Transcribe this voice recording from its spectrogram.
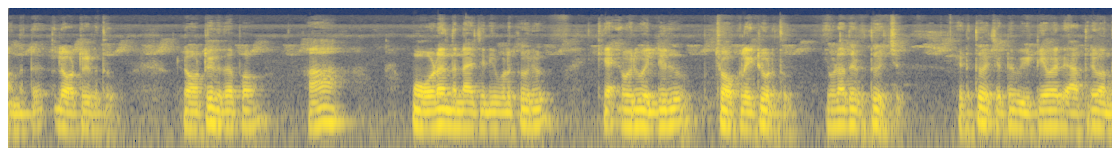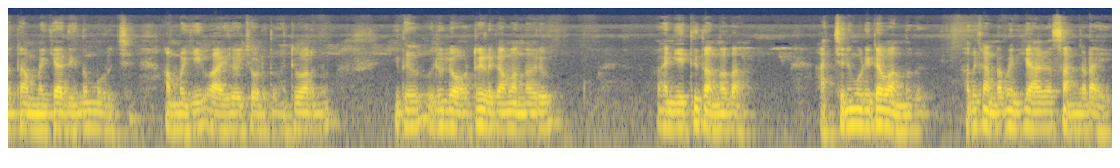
വന്നിട്ട് ലോട്ടറി എടുത്തു. ലോട്ടറി എടുത്തപ്പോൾ ആ മോൾ എന്തുണ്ടാച്ചാൽ ഇവൾക്ക് ഒരു ഒരു വലിയൊരു ചോക്ലേറ്റ് കൊടുത്തു. ഇവളത് എടുത്തു വെച്ചു. എടുത്തു വെച്ചിട്ട് വീട്ടിൽ രാത്രി വന്നിട്ട് അമ്മയ്ക്ക് അതിൽ നിന്ന് മുറിച്ച് അമ്മയ്ക്ക് വായിൽ വെച്ച് കൊടുത്തു. എന്നിട്ട് പറഞ്ഞു ഇത് ഒരു ലോട്ടറി എടുക്കാൻ വന്ന ഒരു അനിയത്തി തന്നതാ. അച്ഛനും കൂടിയിട്ടാണ് വന്നത്. അത് കണ്ടപ്പോൾ എനിക്ക് ആകെ സങ്കടമായി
